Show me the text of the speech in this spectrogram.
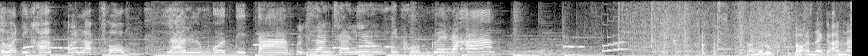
สวัสดีครับมารับชม อย่าลืมกดติดตามรุดลันชาแนลให้ผมด้วยนะครับเอาสรุปเอาอันไหนกับอันไหน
